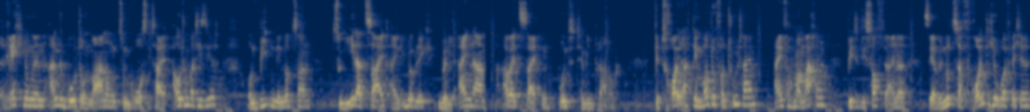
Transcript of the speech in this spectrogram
Rechnungen, Angebote und Mahnungen zum großen Teil automatisiert und bieten den Nutzern zu jeder Zeit einen Überblick über die Einnahmen, Arbeitszeiten und Terminplanung. Getreu nach dem Motto von Tooltime, einfach mal machen, bietet die Software eine sehr benutzerfreundliche Oberfläche,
